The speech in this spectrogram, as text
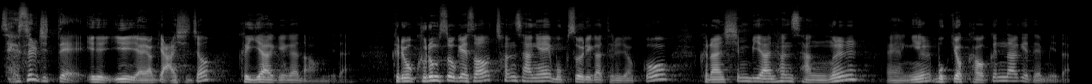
셋을 짓대 이, 이 이야기 아시죠? 그 이야기가 나옵니다. 그리고 구름 속에서 천상의 목소리가 들렸고 그러한 신비한 현상을 을 목격하고 끝나게 됩니다.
